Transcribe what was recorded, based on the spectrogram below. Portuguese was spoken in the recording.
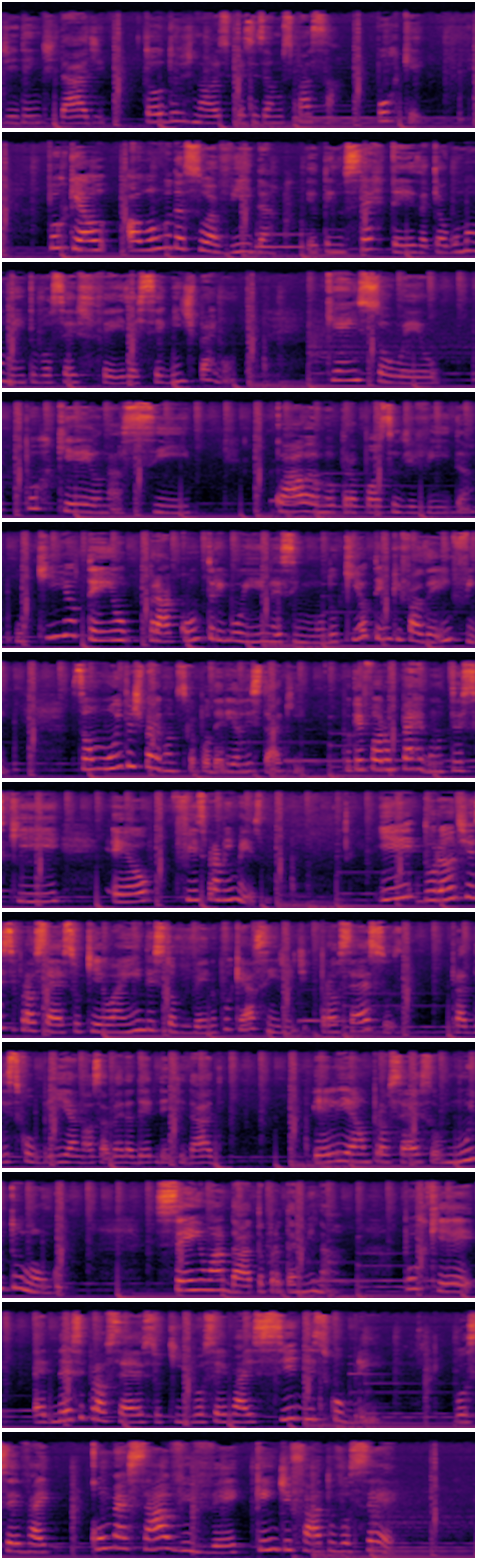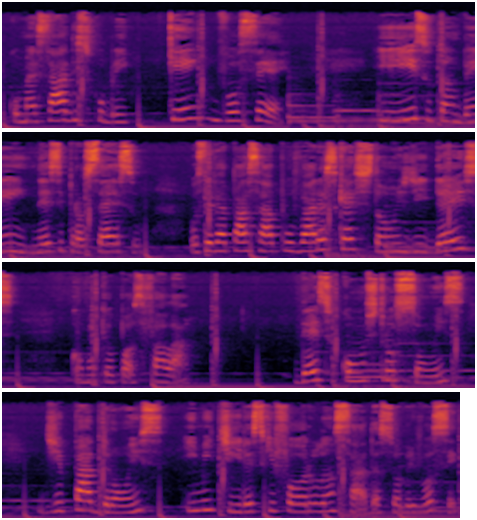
de identidade, todos nós precisamos passar. Por quê? Porque ao, ao longo da sua vida, eu tenho certeza que em algum momento você fez as seguintes perguntas: Quem sou eu? Por que eu nasci? Qual é o meu propósito de vida, o que eu tenho para contribuir nesse mundo, o que eu tenho que fazer, enfim. São muitas perguntas que eu poderia listar aqui, porque foram perguntas que eu fiz para mim mesma. E durante esse processo que eu ainda estou vivendo, porque é assim, gente, processos para descobrir a nossa verdadeira identidade, ele é um processo muito longo, sem uma data para terminar porque é nesse processo que você vai se descobrir, você vai começar a viver quem de fato você é, começar a descobrir quem você é. E isso também, nesse processo, você vai passar por várias questões de des. Como é que eu posso falar? Desconstruções de padrões e mentiras que foram lançadas sobre você.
